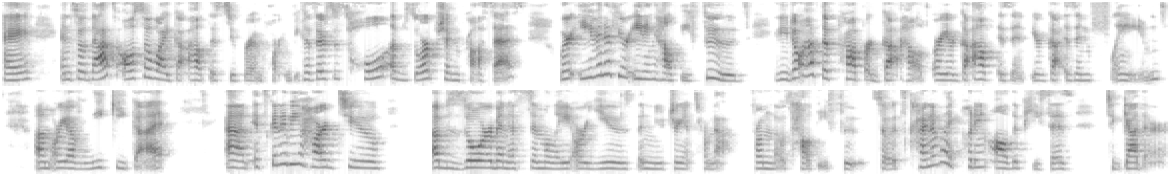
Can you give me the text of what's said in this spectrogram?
Okay. And so that's also why gut health is super important because there's this whole absorption process where even if you're eating healthy foods, if you don't have the proper gut health or your gut health isn't, your gut is inflamed um, or you have leaky gut, um, it's going to be hard to absorb and assimilate or use the nutrients from that from those healthy foods. So it's kind of like putting all the pieces together.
